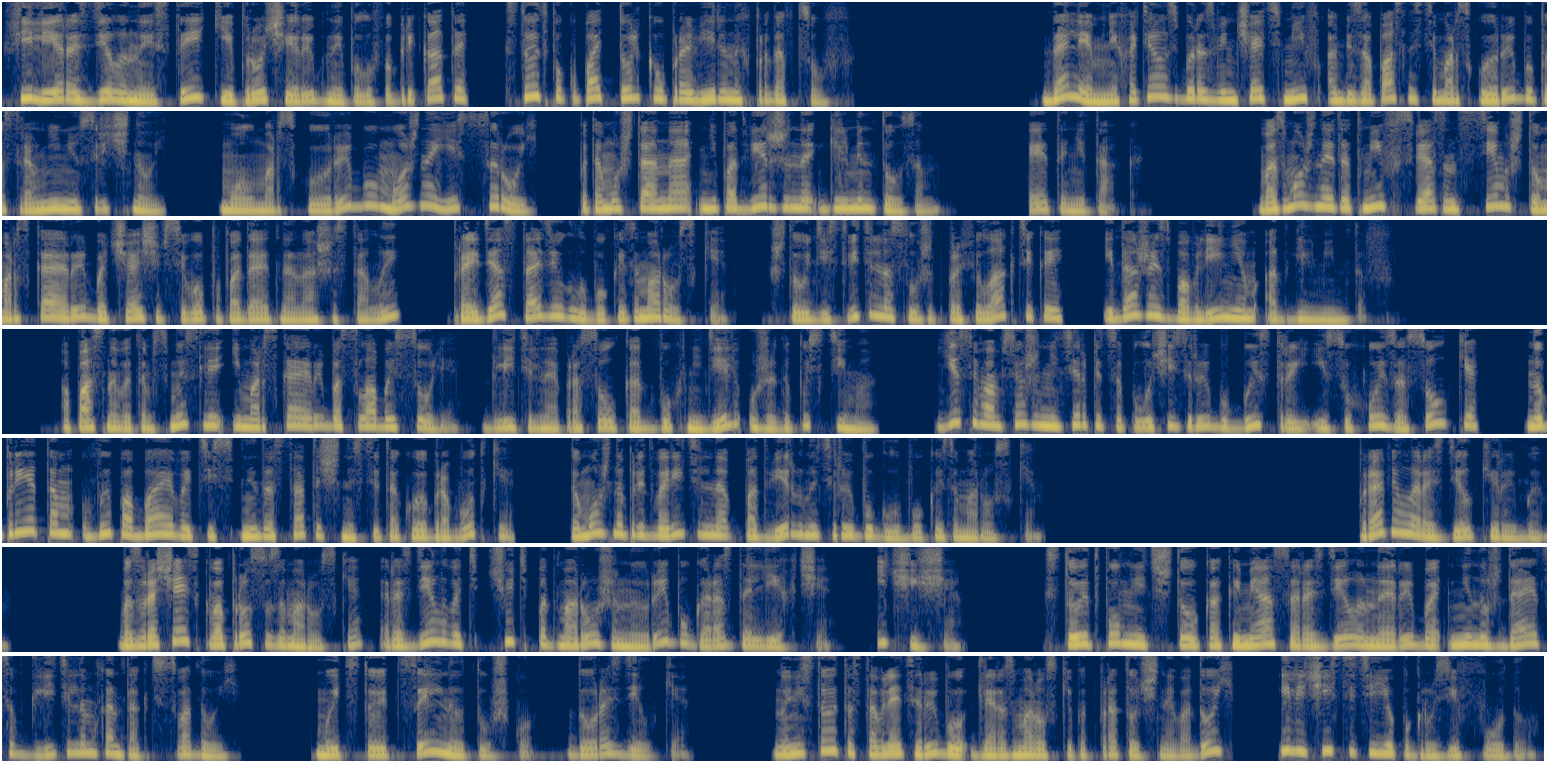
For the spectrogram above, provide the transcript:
Филе, разделанные стейки и прочие рыбные полуфабрикаты стоит покупать только у проверенных продавцов. Далее мне хотелось бы развенчать миф о безопасности морской рыбы по сравнению с речной. Мол, морскую рыбу можно есть сырой, потому что она не подвержена гельминтозам. Это не так. Возможно, этот миф связан с тем, что морская рыба чаще всего попадает на наши столы, пройдя стадию глубокой заморозки, что действительно служит профилактикой и даже избавлением от гельминтов. Опасна в этом смысле и морская рыба слабой соли. Длительная просолка от двух недель уже допустима. Если вам все же не терпится получить рыбу быстрой и сухой засолки, но при этом вы побаиваетесь недостаточности такой обработки, то можно предварительно подвергнуть рыбу глубокой заморозке. Правила разделки рыбы. Возвращаясь к вопросу заморозки, разделывать чуть подмороженную рыбу гораздо легче и чище. Стоит помнить, что, как и мясо, разделанная рыба не нуждается в длительном контакте с водой. Мыть стоит цельную тушку до разделки. Но не стоит оставлять рыбу для разморозки под проточной водой или чистить ее, погрузив в воду.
